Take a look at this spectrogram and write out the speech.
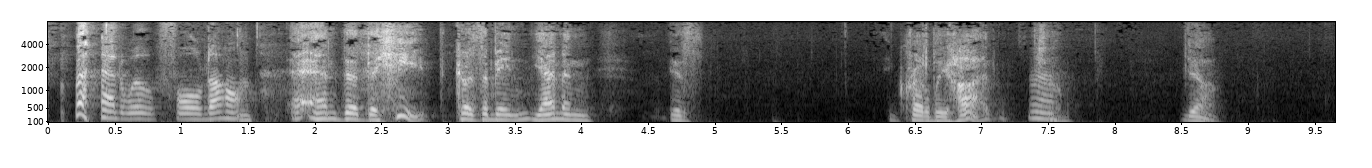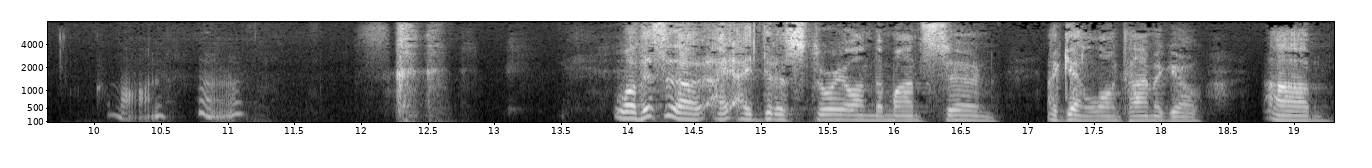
the hat will fall down. and the, the heat, because I mean, Yemen is incredibly hot. So, yeah. Come on. Well, this is a, I, I did a story on the monsoon again a long time ago, um,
